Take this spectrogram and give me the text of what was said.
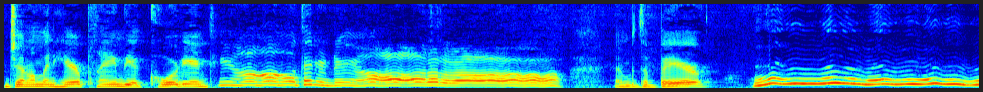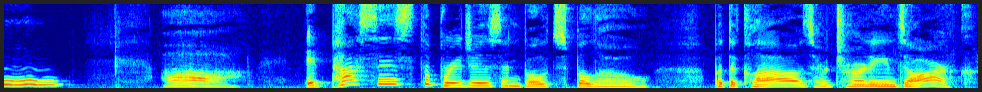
gentleman here playing the accordion. And with the bear. Ah, it passes the bridges and boats below, but the clouds are turning dark.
